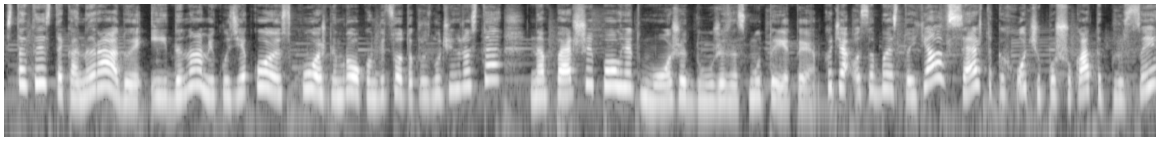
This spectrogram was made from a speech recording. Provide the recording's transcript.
Статистика не радує, і динаміку, з якою з кожним роком відсоток розлучень росте, на перший погляд може дуже засмутити. Хоча особисто я все ж таки хочу пошукати плюси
